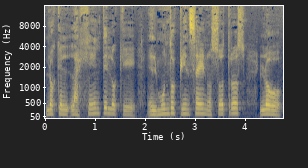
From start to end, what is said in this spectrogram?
lo que la gente, lo que el mundo piensa de nosotros, lo,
